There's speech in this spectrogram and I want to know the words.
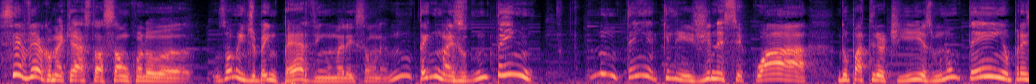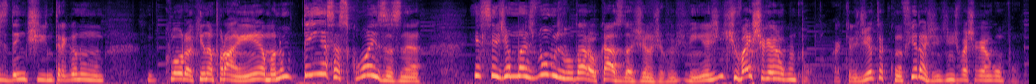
Você vê como é que é a situação quando uh, os homens de bem perdem uma eleição, né? Não tem mais. Não tem não tem aquele je do patriotismo, não tem o presidente entregando um cloroquina pro AEMA, não tem essas coisas, né? E seja, mas vamos voltar ao caso da Janja. Enfim, a gente vai chegar em algum ponto. Acredita, confia na gente, a gente vai chegar em algum ponto.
